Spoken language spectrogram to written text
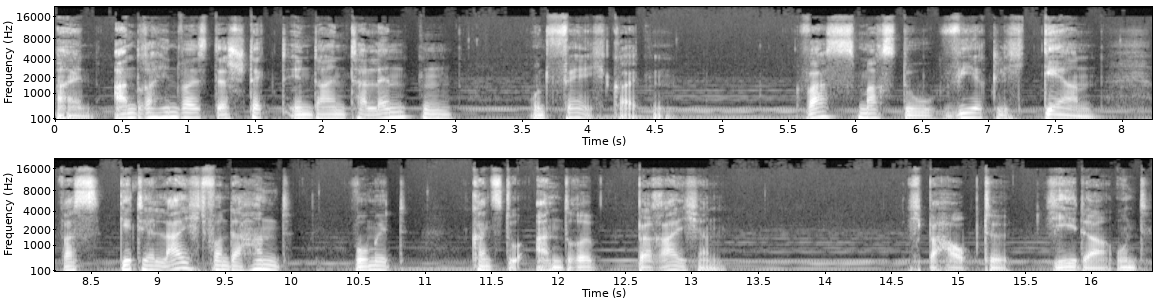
Ein anderer Hinweis, der steckt in deinen Talenten und Fähigkeiten. Was machst du wirklich gern? Was geht dir leicht von der Hand? Womit kannst du andere bereichern? Ich behaupte, jeder und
